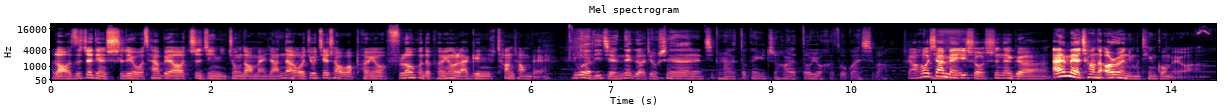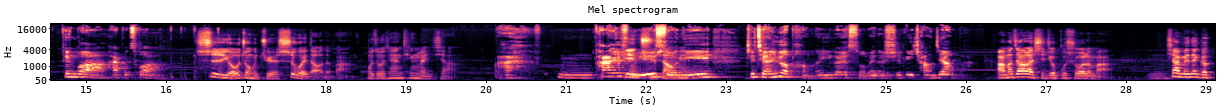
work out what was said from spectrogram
老子这点实力，我才不要致敬你中岛美嘉，那我就介绍我朋友 Flow 的朋友来给你唱唱呗。以我的理解，那个九十年代的人基本上都跟玉置浩二都有合作关系吧？然后下面一首是那个艾美唱的《Orange》，你们听过没有啊？听过啊，还不错啊。是有种爵士味道的吧？我昨天听了一下，哎，嗯，他也属于索尼之前热捧的一个所谓的实力唱将吧。阿玛扎拉西就不说了嘛。嗯，下面那个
